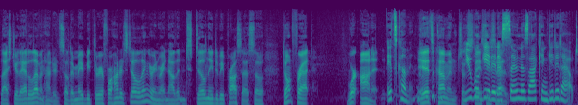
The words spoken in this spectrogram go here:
Last year they had 1,100. So there may be three or 400 still lingering right now that still need to be processed. So don't fret. We're on it. It's coming. It's coming. you will get it as soon as I can get it out.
